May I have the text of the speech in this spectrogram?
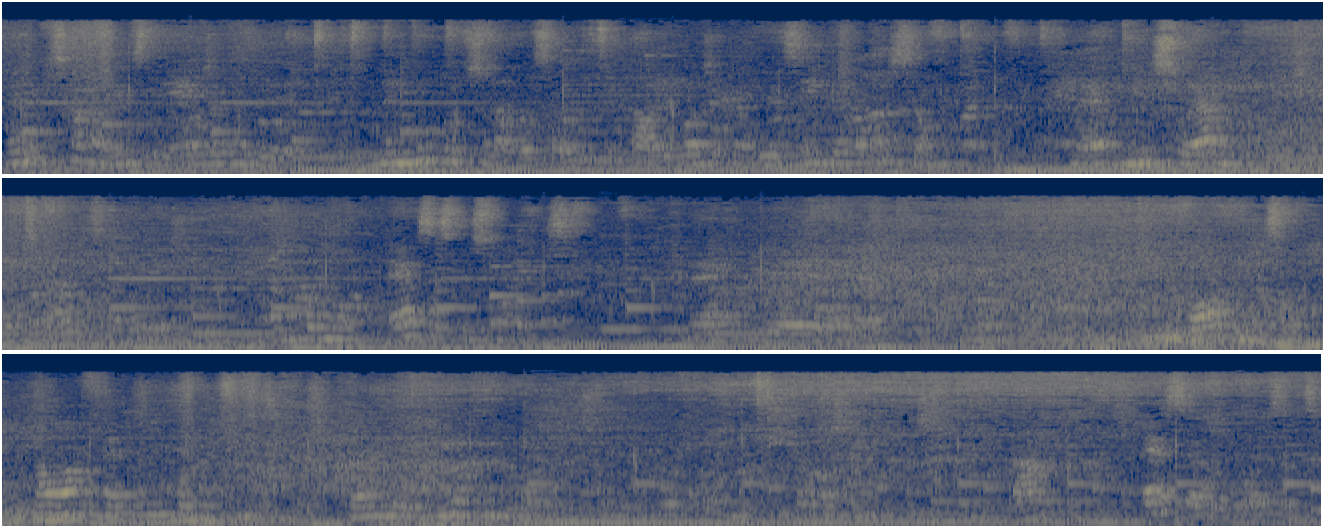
Nenhum psicanalista pode atender, nenhum profissional da saúde mental ele pode atender sem ter noção. Né? Isso é a metodologia da psicanálise. De como essas questões né, é, tá? Essa é a proposta desse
